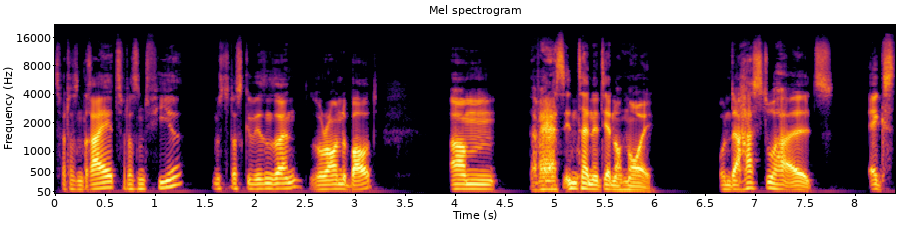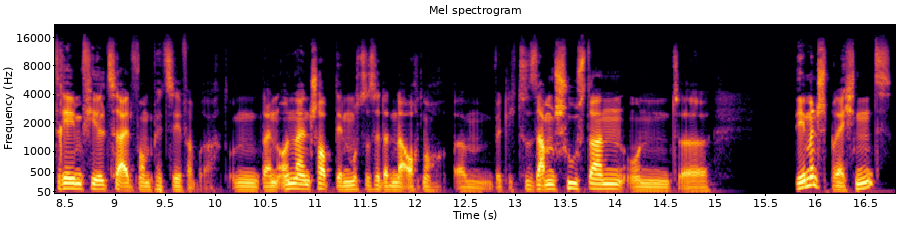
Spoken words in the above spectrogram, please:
2003, 2004 müsste das gewesen sein, so roundabout. Ähm, da war ja das Internet ja noch neu. Und da hast du halt extrem viel Zeit vom PC verbracht. Und dein Online-Shop, den musstest du dann da auch noch ähm, wirklich zusammenschustern und äh, dementsprechend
